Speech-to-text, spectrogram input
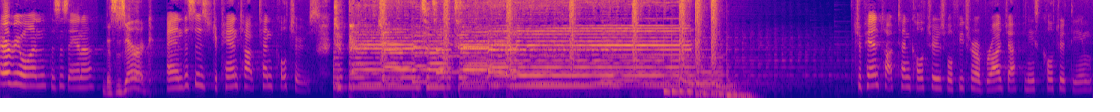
Hey everyone, this is Anna. This is Eric. And this is Japan Top 10 Cultures. Japan Top 10. Japan Top 10 Cultures will feature a broad Japanese culture theme,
